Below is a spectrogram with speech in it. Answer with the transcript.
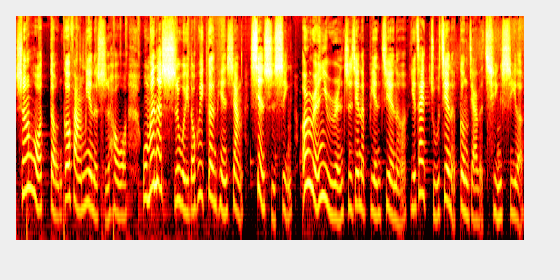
生活等各方面的时候哦，我们的思维都会更偏向现实性，而人与人之间的边界呢，也在逐渐的更加的清晰了。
